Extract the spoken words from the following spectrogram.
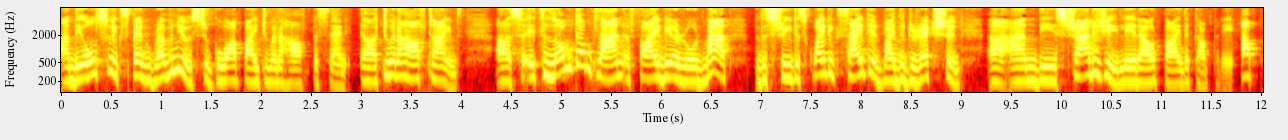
and they also expect revenues to go up by two and a half percent, uh, two and a half times. Uh, so it's a long-term plan, a five-year roadmap, but the street is quite excited by the direction uh, and the strategy laid out by the company. Up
